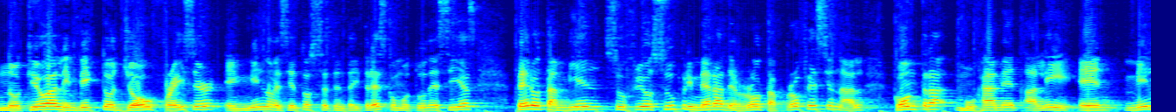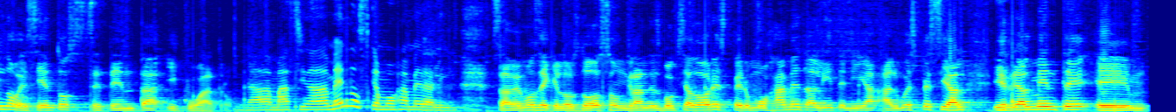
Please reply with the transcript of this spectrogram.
Noqueó al invicto Joe Fraser en 1973, como tú decías, pero también sufrió su primera derrota profesional contra Muhammad Ali en 1974. Nada más y nada menos que Mohamed Ali. Sabemos de que los dos son grandes boxeadores, pero Muhammad Ali tenía algo especial y realmente eh,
